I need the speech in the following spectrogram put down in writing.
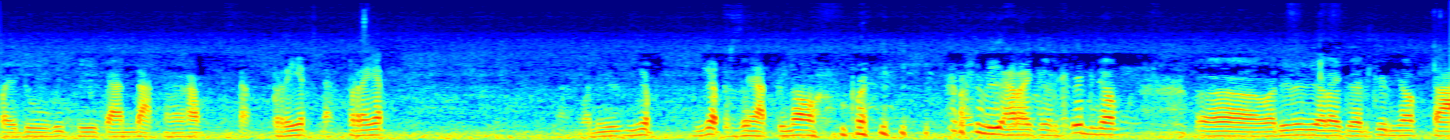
ไปดูวิธีการดักนะครับ ดักเปรตดักเปรตวันนี้เงียบ เงียบสงัดพี่น้องไม่ไม่มีอะไรเกิดขึ้นครับเออวันนี้ไม่มีอะไรเกิดขึ้นครับ ตา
